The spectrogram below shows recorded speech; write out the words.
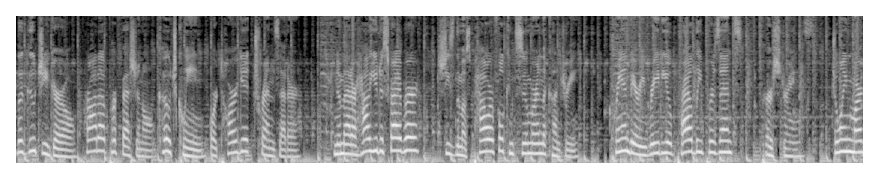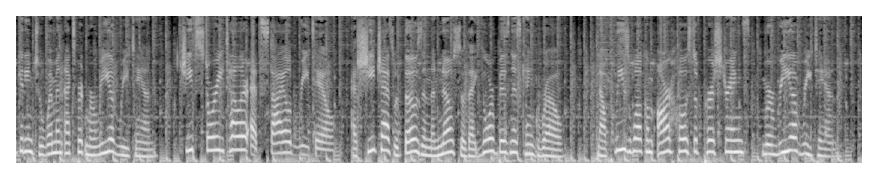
The Gucci Girl, Prada Professional, Coach Queen, or Target Trendsetter. No matter how you describe her, she's the most powerful consumer in the country. Cranberry Radio proudly presents Purse Strings. Join marketing to women expert Maria Retan, chief storyteller at Styled Retail, as she chats with those in the know so that your business can grow. Now, please welcome our host of Purse Strings, Maria Retan.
